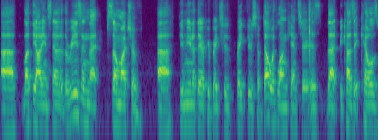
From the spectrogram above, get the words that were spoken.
uh, let the audience know that the reason that so much of uh, the immunotherapy breakthrough, breakthroughs have dealt with lung cancer is that because it kills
